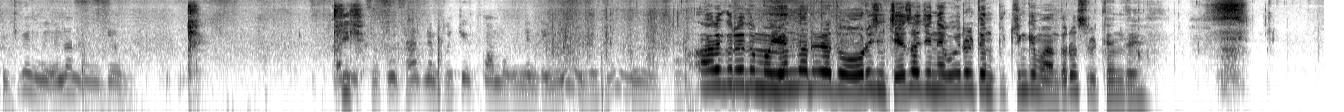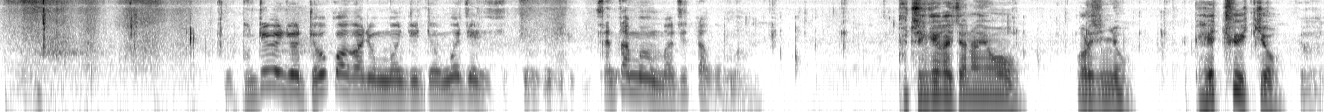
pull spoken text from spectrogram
부채 뭐 옛날로 이제 기- 죽고 사는 부채 까먹었는데 이거 이거 아니 그래도 뭐 옛날이라도 어르신 제사 지내고 이럴 때는 부침개 만들었을 텐데. 부채가 저 적고 와가지고 뭐지 저 뭐지 산타 먹으면 맛있다고 뭐. 부침개가 있잖아요. 어르신요. 배추 있죠? 응.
